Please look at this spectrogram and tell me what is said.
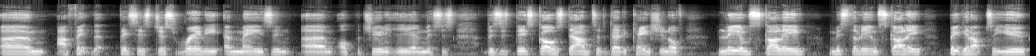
um, I think that this is just really amazing um, opportunity, and this is this is this goes down to the dedication of Liam Scully, Mr. Liam Scully. Big Bigging up to you,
